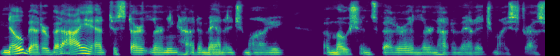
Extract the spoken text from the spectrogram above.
know better, but I had to start learning how to manage my emotions better and learn how to manage my stress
